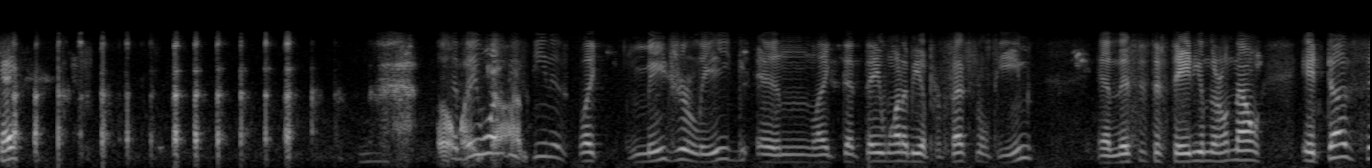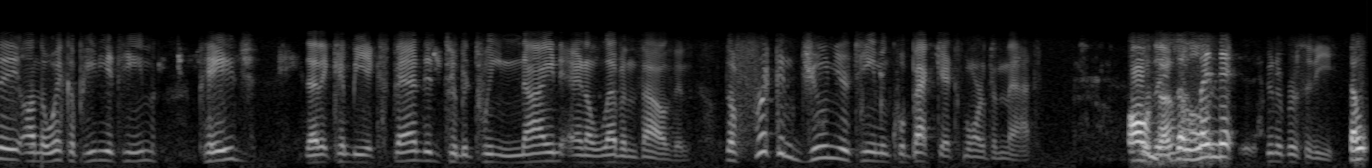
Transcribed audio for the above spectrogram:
Okay. oh and my they want god. to be seen as like major league and like that they want to be a professional team and this is the stadium they're home now it does say on the wikipedia team page that it can be expanded to between nine and eleven thousand the frickin' junior team in quebec gets more than that Oh, they- does The it? Lynden, university the,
